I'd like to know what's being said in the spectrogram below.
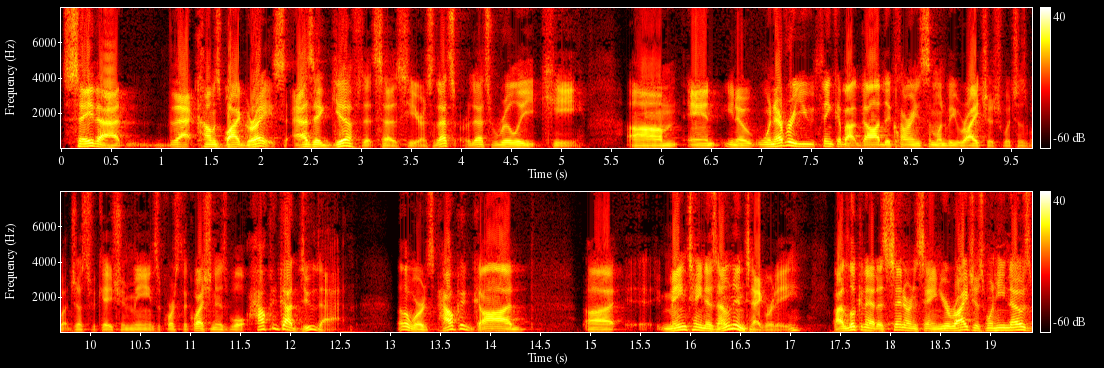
say that that comes by grace as a gift, it says here. So that's, that's really key. Um, and, you know, whenever you think about God declaring someone to be righteous, which is what justification means, of course, the question is, well, how could God do that? In other words, how could God uh, maintain his own integrity by looking at a sinner and saying, you're righteous when he knows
